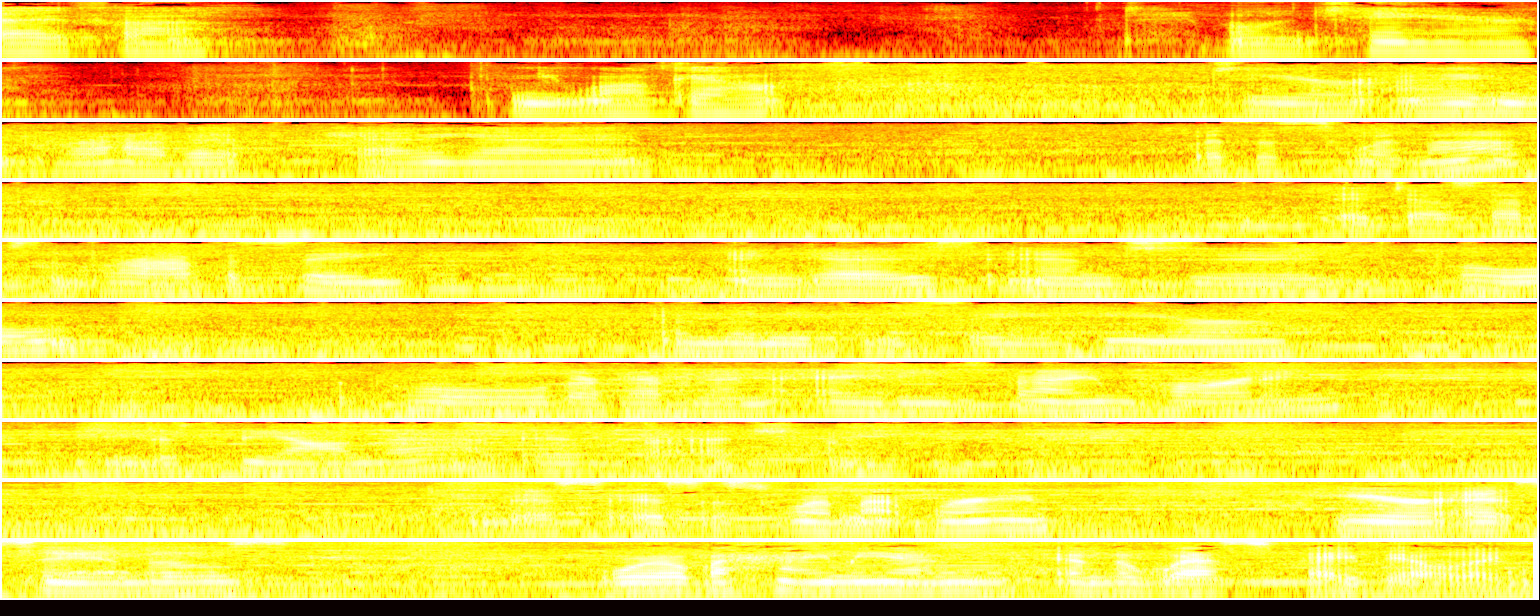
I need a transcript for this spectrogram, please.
Sofa, uh, table and chair. And you walk out to your own private patio with a swim up. It does have some privacy and goes into the pool. And then you can see here the pool. They're having an 80s theme party. And just beyond that is the ocean. This is a swim up room here at Sandals Royal Bahamian in the West Bay building.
